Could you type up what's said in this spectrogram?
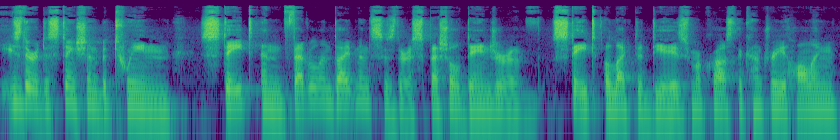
is there a distinction between state and federal indictments? Is there a special danger of state elected DAs from across the country hauling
